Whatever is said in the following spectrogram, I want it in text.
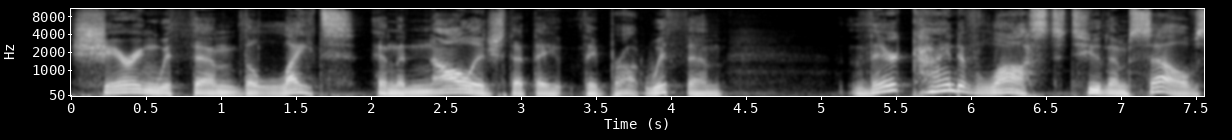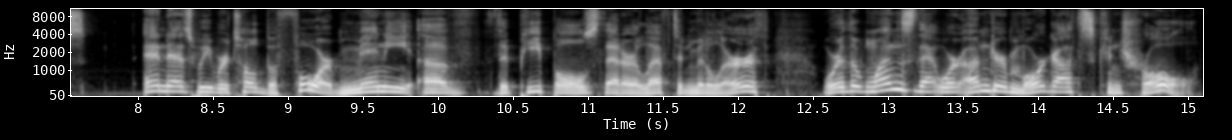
sharing with them the light and the knowledge that they, they brought with them, they're kind of lost to themselves. And as we were told before, many of the peoples that are left in Middle Earth were the ones that were under Morgoth's control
